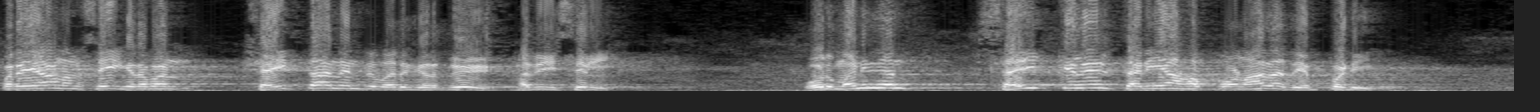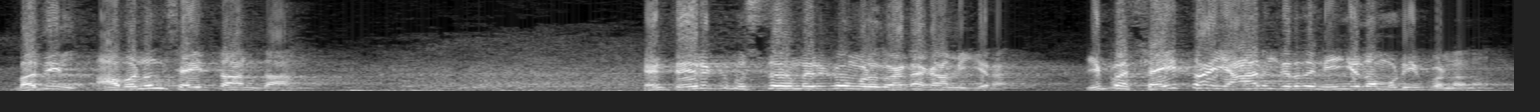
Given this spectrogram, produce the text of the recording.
பிரயாணம் செய்கிறவன் ஷைத்தான் என்று வருகிறது ஹதீஸில். ஒரு மனிதன் சைக்கிளில் தனியாக போனால் அது எப்படி? பதில் அவனும் சைத்தான் தான். என்கிட்ட இருக்கு புஸ்தகம் இருக்கு உங்களுக்கு வேண்டாம் காமிக்கிறேன். இப்ப சைத்தா யாருங்கிறத நீங்க தான் முடிவு பண்ணணும்.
